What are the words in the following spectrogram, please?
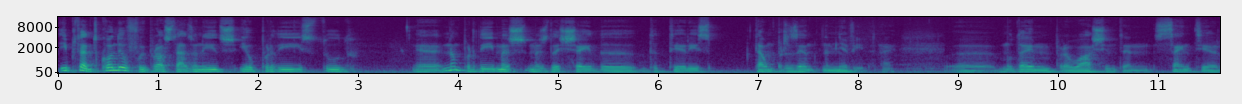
E portanto, quando eu fui para os Estados Unidos, eu perdi isso tudo. Uh, não perdi, mas, mas deixei de, de, ter isso tão presente na minha vida. É? Mudei-me para Washington sem ter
